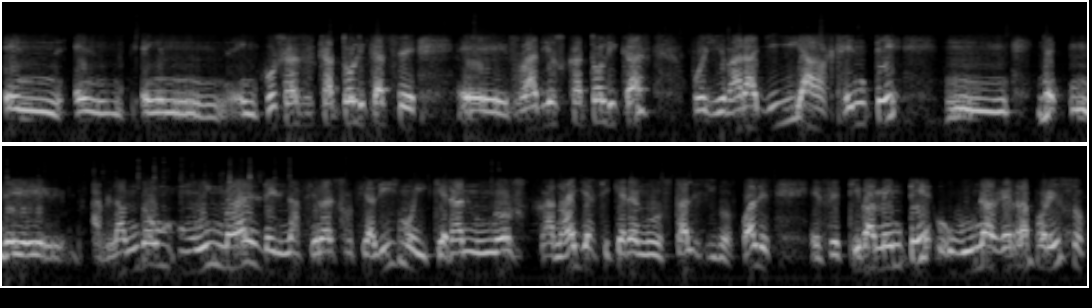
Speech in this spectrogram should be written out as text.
en, en, en, cosas católicas, eh, eh, radios católicas, pues llevar allí a gente mm, hablando muy mal del nacionalsocialismo y que eran unos canallas y que eran unos tales y unos cuales. Efectivamente hubo una guerra por eso,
